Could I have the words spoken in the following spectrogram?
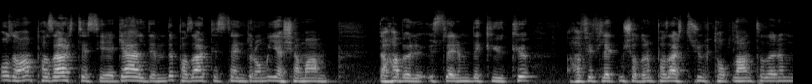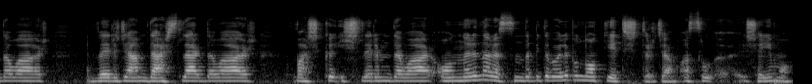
o zaman pazartesiye geldiğimde pazartesi sendromu yaşamam. Daha böyle üstlerimdeki yükü hafifletmiş olurum. Pazartesi çünkü toplantılarım da var. Vereceğim dersler de var. Başka işlerim de var. Onların arasında bir de böyle bu not yetiştireceğim. Asıl e, şeyim o.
